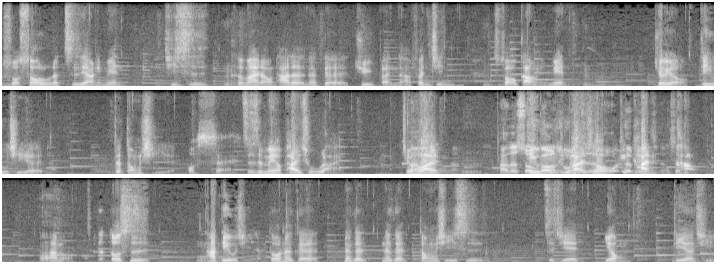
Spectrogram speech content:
所收录的资料里面，其实科麦隆他的那个剧本啊、分镜手稿里面，就有第五集的的东西了。哇塞！只是没有拍出来。就后来，嗯，他的手稿出来之后，我一看，靠，他们这个都是他第五集很多那个那个那个东西是直接用第二集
